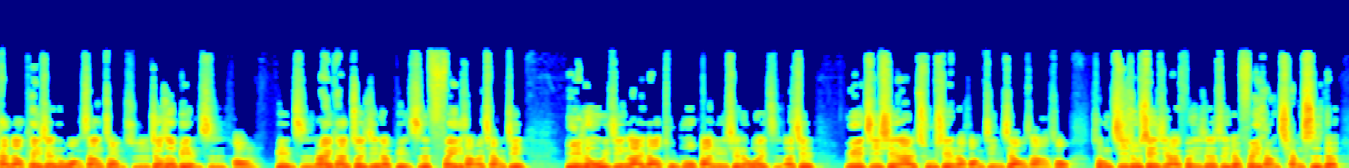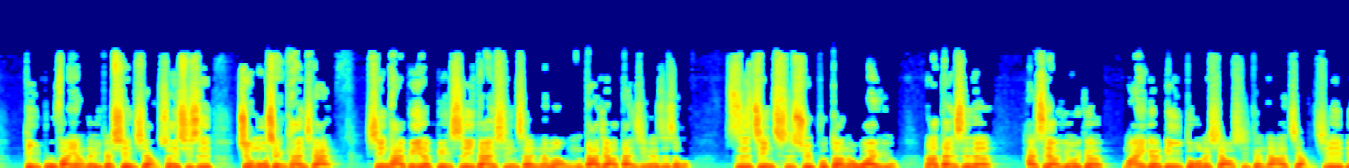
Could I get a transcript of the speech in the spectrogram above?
看到 K 线图往上走，就是贬值哈，贬值。那你看最近的贬势非常的强劲，一路已经来到突破半年线的位置，而且月季线还出现了黄金交叉。从从技术线型来分析，这是一个非常强势的底部翻扬的一个现象。所以其实就目前看起来，新台币的贬势一旦形成，那么我们大家担心的是什么？资金持续不断的外流。那但是呢？还是要有一个买一个利多的消息跟大家讲。其实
